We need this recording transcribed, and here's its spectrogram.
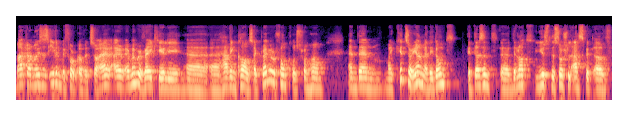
background noises even before COVID. So I, I remember very clearly uh, uh, having calls, like regular phone calls from home. And then my kids are young and they don't, it doesn't, uh, they're not used to the social aspect of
